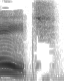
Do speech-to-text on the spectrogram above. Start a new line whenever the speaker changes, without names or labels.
h.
